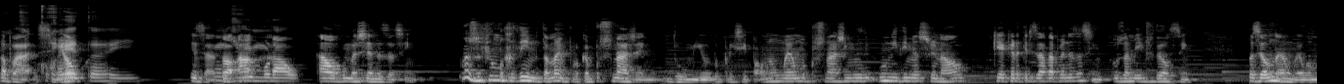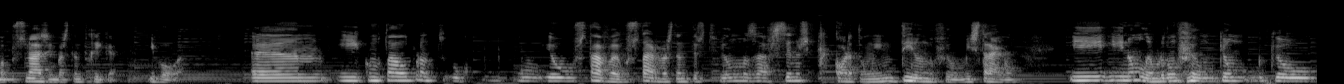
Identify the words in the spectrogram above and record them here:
opa, correta sim, e Exato. Um há, moral. Há algumas cenas assim. Mas o filme redime também, porque a personagem do miúdo principal não é uma personagem unidimensional que é caracterizada apenas assim. Os amigos dele, sim. Mas ele não, ele é uma personagem bastante rica e boa. Um, e como tal, pronto, o, o, eu estava a gostar bastante deste filme, mas há cenas que cortam e me tiram do filme, me estragam. E, e não me lembro de um filme que eu, que eu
